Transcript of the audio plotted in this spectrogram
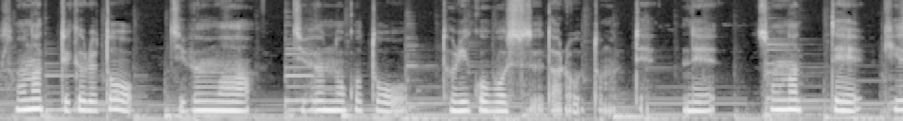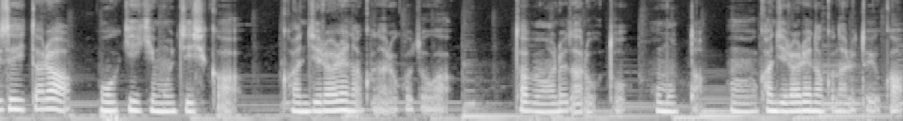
そうなってくると自分は自分のことを取りこぼすだろうと思ってでそうなって気づいたら大きい気持ちしか感じられなくなることが多分あるだろうと思った。うん、感じられなくなるというか、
